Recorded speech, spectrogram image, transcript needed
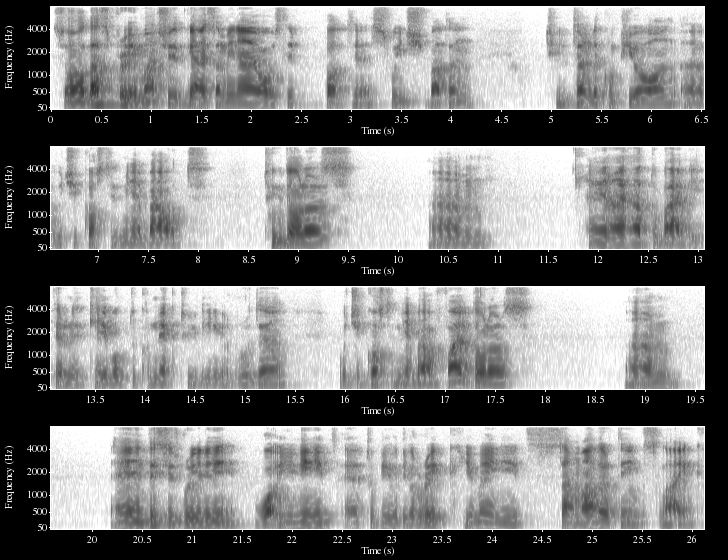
So that's pretty much it guys. I mean I obviously bought the switch button to turn the computer on uh, which it costed me about two dollars. Um, and I had to buy ethernet cable to connect to the router which it costed me about five dollars. Um, and this is really what you need uh, to build your rig. You may need some other things like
